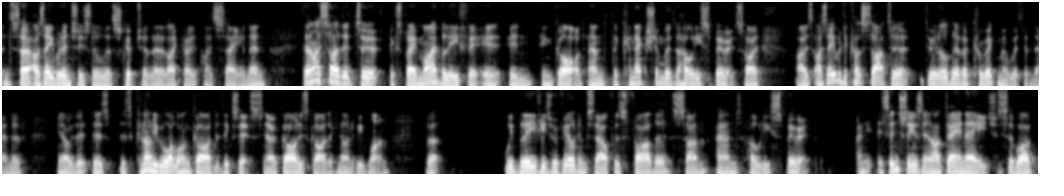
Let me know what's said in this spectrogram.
and so I was able to introduce a little scripture there, like I, I say, and then then I started to explain my belief in, in, in God and the connection with the Holy Spirit. So I, I was, I was able to start to do a little bit of a kerygma with him then of, you know, there's, there can only be one God that exists. You know, if God is God, there can only be one. But we believe he's revealed himself as Father, Son, and Holy Spirit. And it's interesting, isn't it, in our day and age? He said, well,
